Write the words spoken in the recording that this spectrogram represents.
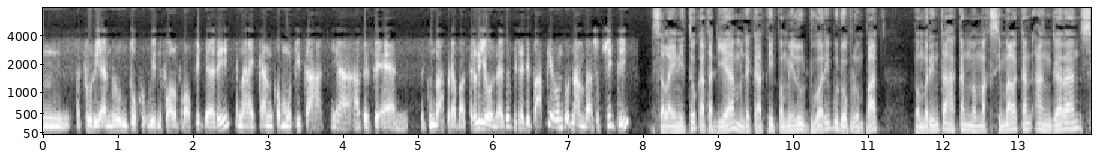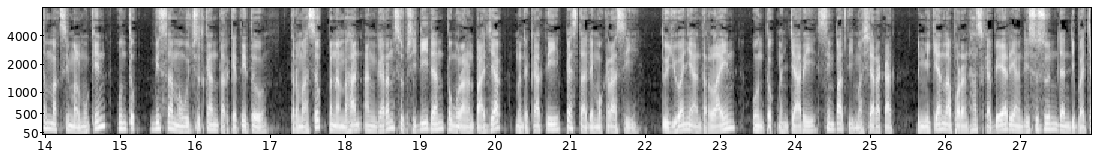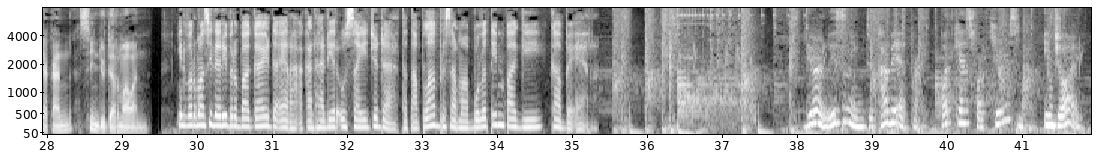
durian runtuh windfall profit dari kenaikan komoditas ya APBN. Entah berapa triliun, nah itu bisa dipakai untuk nambah subsidi. Selain itu kata dia mendekati pemilu 2024 pemerintah akan memaksimalkan anggaran semaksimal mungkin untuk bisa mewujudkan target itu termasuk penambahan anggaran subsidi dan pengurangan pajak mendekati pesta demokrasi. Tujuannya antara lain untuk mencari simpati masyarakat. Demikian laporan khas KBR yang disusun dan dibacakan Sindu Darmawan. Informasi dari berbagai daerah akan hadir usai jeda. Tetaplah bersama Buletin Pagi KBR. You're listening to KBR Pride, podcast for curious mind. Enjoy!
